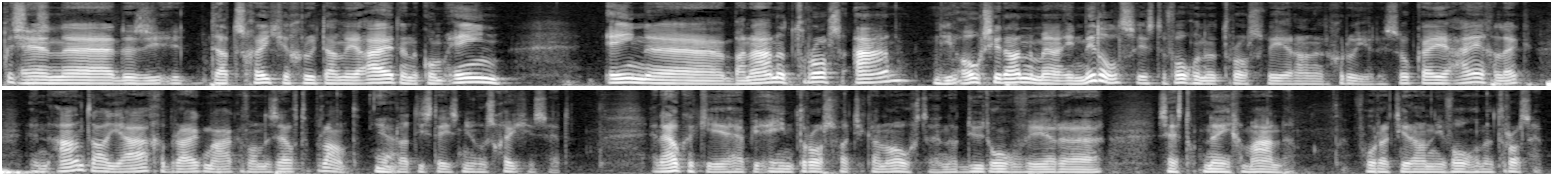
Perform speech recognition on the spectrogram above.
precies. En uh, dus dat scheutje groeit dan weer uit en er komt één één uh, bananentros aan. Die oogst je dan, maar inmiddels is de volgende tros weer aan het groeien. Dus zo kan je eigenlijk een aantal jaar gebruik maken van dezelfde plant. Ja. Omdat die steeds nieuwe scheutjes zet. En elke keer heb je één tros wat je kan oogsten. En dat duurt ongeveer uh, zes tot negen maanden voordat je dan je volgende tros hebt.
